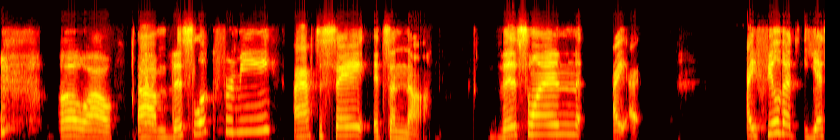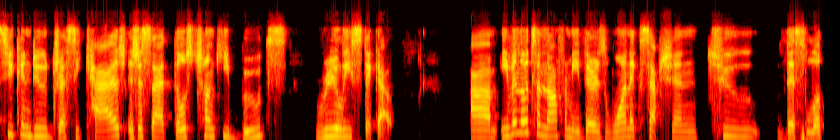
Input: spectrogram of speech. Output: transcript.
Oh wow. Um this look for me i have to say it's a nah. This one I, I I feel that yes, you can do dressy cash. It's just that those chunky boots really stick out. Um, even though it's a not for me, there's one exception to this look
